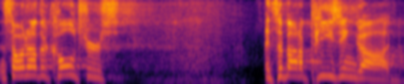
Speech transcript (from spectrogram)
And so, in other cultures, it's about appeasing God.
